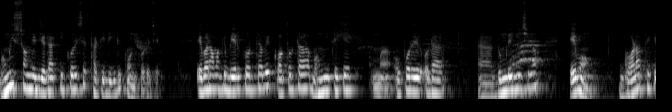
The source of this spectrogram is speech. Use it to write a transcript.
ভূমির সঙ্গে যেটা কি করেছে থার্টি ডিগ্রি কোণ করেছে। এবার আমাকে বের করতে হবে কতটা ভূমি থেকে উপরে ওটা দুমড়ে গিয়েছিল এবং গড়া থেকে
